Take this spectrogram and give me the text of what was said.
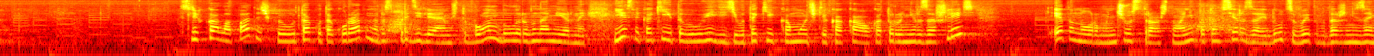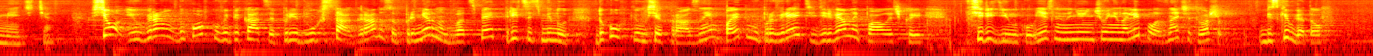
Слегка лопаточкой вот так вот аккуратно распределяем, чтобы он был равномерный. Если какие-то вы увидите вот такие комочки какао, которые не разошлись, это норма, ничего страшного, они потом все разойдутся, вы этого даже не заметите. Все, и убираем в духовку выпекаться при 200 градусах примерно 25-30 минут. Духовки у всех разные, поэтому проверяйте деревянной палочкой в серединку. Если на нее ничего не налипло, значит ваш бисквит готов.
